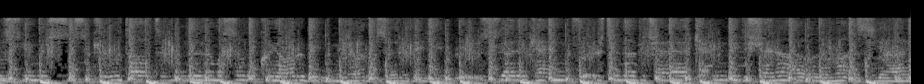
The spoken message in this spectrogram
Özgümüz sükut altındır masal okuyor bilmiyor hazır deli Rüzgar eken fırtına biçer kendi düşen ağlamaz yani.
